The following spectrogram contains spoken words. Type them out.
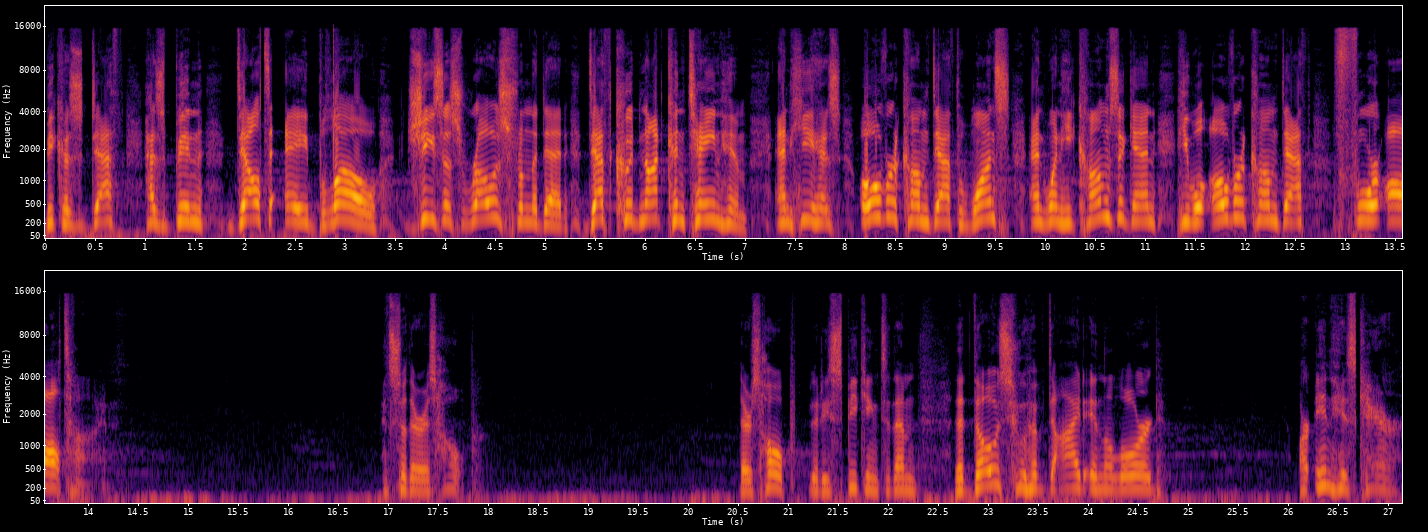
Because death has been dealt a blow. Jesus rose from the dead. Death could not contain him, and he has overcome death once, and when he comes again, he will overcome death for all time. And so there is hope there's hope that he's speaking to them that those who have died in the Lord are in his care.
